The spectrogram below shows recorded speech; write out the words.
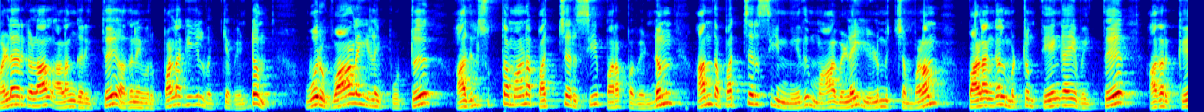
மலர்களால் அலங்கரித்து அதனை ஒரு பலகையில் வைக்க வேண்டும். ஒரு வாழை இலை போட்டு அதில் சுத்தமான பச்சரிசியை பரப்ப வேண்டும். அந்த பச்சரிசியின் மீது மாவிளை எலுமிச்சம்பழம் பழங்கள் மற்றும் தேங்காயை வைத்து அதற்கு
